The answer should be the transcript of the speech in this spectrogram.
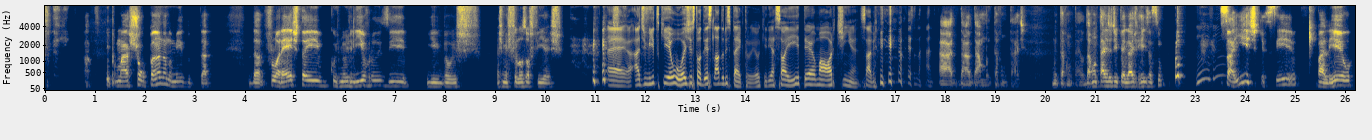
para uma choupana no meio do, da, da floresta e com os meus livros e, e meus as minhas filosofias. É, admito que eu hoje estou desse lado do espectro. Eu queria só ir ter uma hortinha, sabe? Mas nada. Ah, dá, dá muita vontade. Muita vontade. Dá vontade de pegar as redes assim, uhum. sair, esquecer, valeu.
